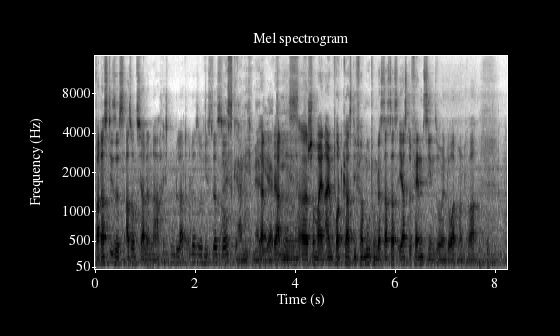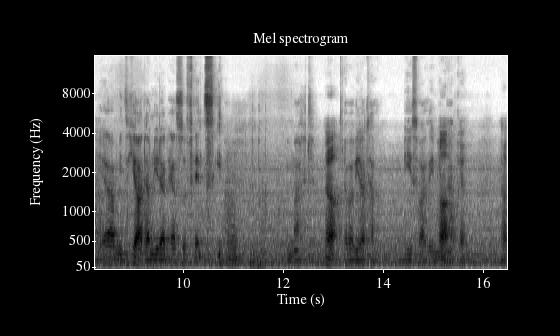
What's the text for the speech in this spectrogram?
War das dieses asoziale Nachrichtenblatt oder so hieß das ich so? weiß gar nicht mehr, Wir, wie wir das hatten äh, schon mal in einem Podcast die Vermutung, dass das das erste Fanzine so in Dortmund war. Ja, mit Sicherheit haben die das erste Fanzine Mhm. gemacht. Ja, Aber wie das hieß, weiß ich nicht ah, mehr. okay. Ja,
